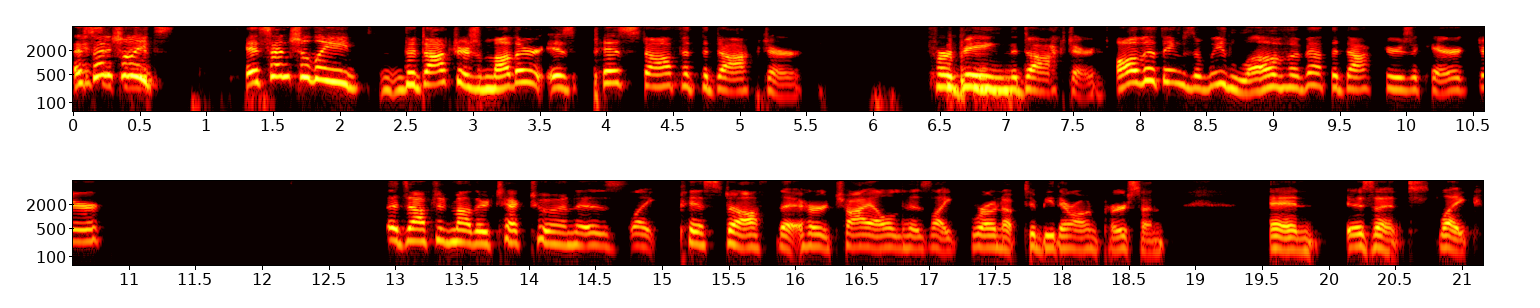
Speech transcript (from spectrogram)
Essentially it's essentially the doctor's mother is pissed off at the doctor for being the doctor. All the things that we love about the doctor as a character adopted mother Tecteun is like pissed off that her child has like grown up to be their own person. And isn't like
